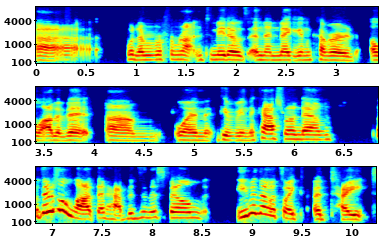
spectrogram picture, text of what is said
uh, whatever from Rotten Tomatoes, and then Megan covered a lot of it um, when giving the cast rundown. But there's a lot that happens in this film, even though it's like a tight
